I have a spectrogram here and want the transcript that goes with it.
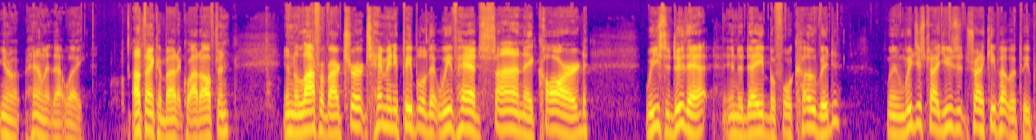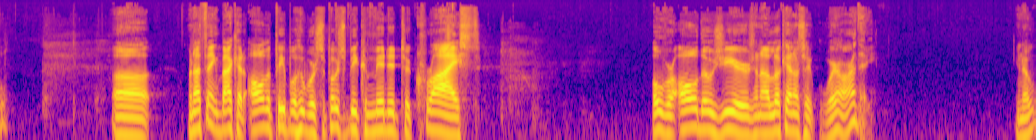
you know, handle it that way. I think about it quite often. In the life of our church, how many people that we've had sign a card? We used to do that in the day before COVID when we just try to use it to try to keep up with people. Uh, when I think back at all the people who were supposed to be committed to Christ over all those years, and I look at them and say, Where are they? You know,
